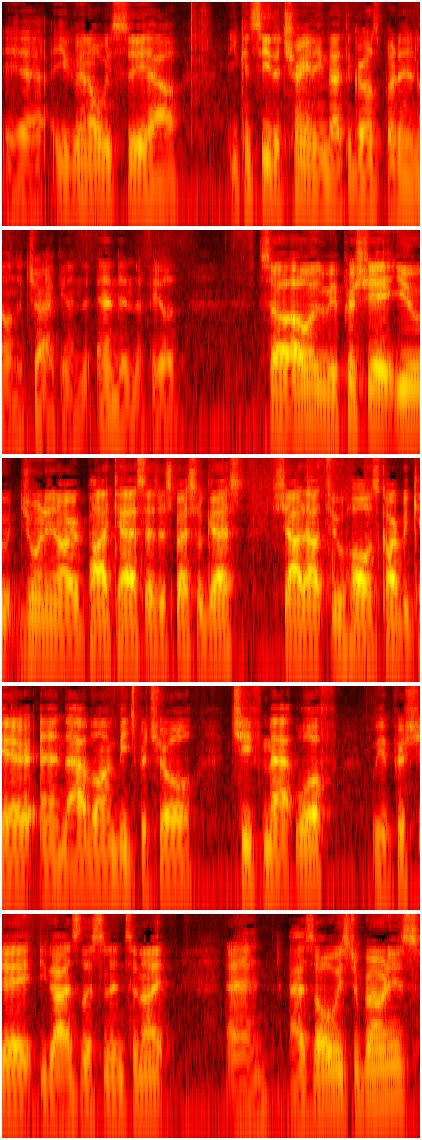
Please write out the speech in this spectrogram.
Yeah, you can always see how you can see the training that the girls put in on the track and and in the field. So Owen, we appreciate you joining our podcast as our special guest. Shout out to Hall's Carpet Care and the Avalon Beach Patrol Chief Matt Wolf. We appreciate you guys listening tonight. And as always, jabronis,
